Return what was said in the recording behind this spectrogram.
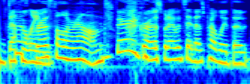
definitely gross all around. Very gross, but I would say that's probably the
